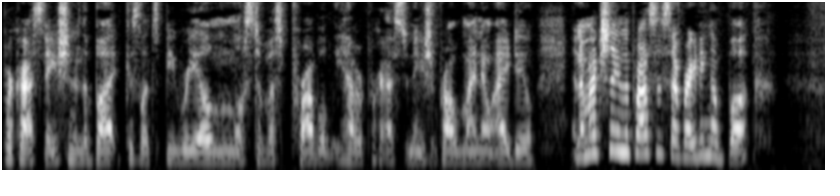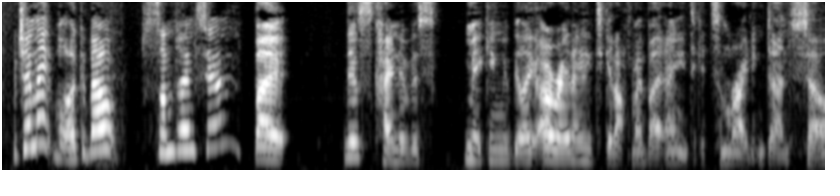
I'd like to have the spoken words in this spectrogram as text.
procrastination in the butt because let's be real most of us probably have a procrastination problem i know i do and i'm actually in the process of writing a book which i might vlog about sometime soon but this kind of is making me be like all right i need to get off my butt i need to get some writing done so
